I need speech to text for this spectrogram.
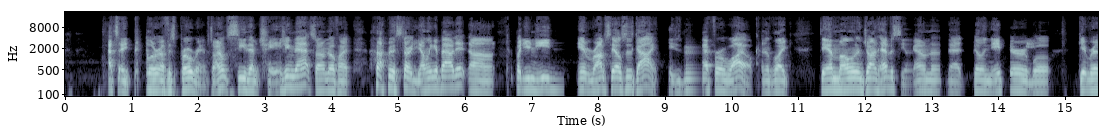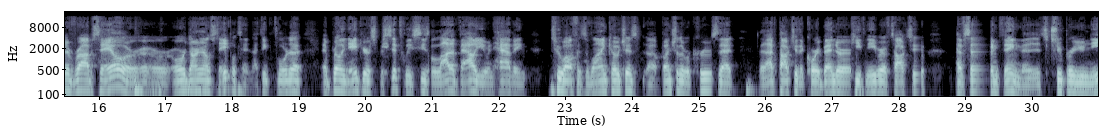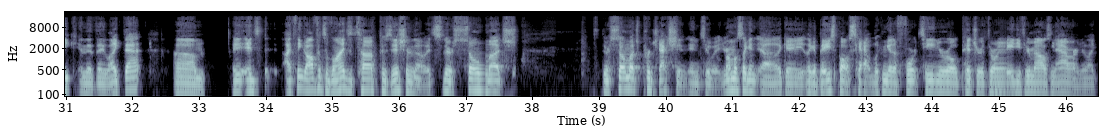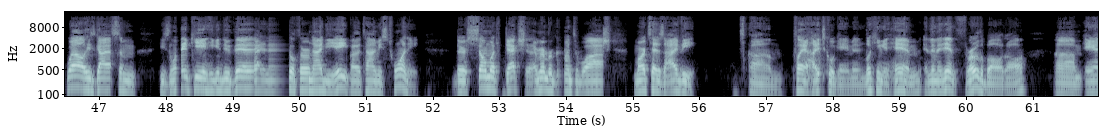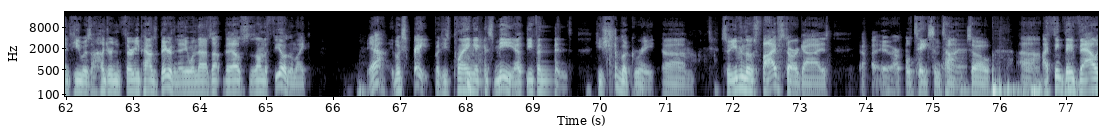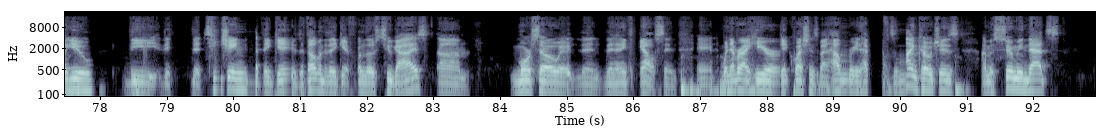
that's a pillar of his program. So I don't see them changing that. So I don't know if I, I'm going to start yelling about it. Um, but you need and Rob Sale's his guy. He's been that for a while, kind of like Dan Mullen and John Hevesy. Like, I don't know that Billy Napier will get rid of Rob Sale or, or, or Darnell Stapleton. I think Florida and Billy Napier specifically sees a lot of value in having two offensive line coaches. A bunch of the recruits that, that I've talked to, that Corey Bender, Keith Niebuhr have talked to, have said the same thing that it's super unique and that they like that. Um, it, it's I think offensive line's a tough position though. It's there's so much there's so much projection into it. You're almost like an uh, like a like a baseball scout looking at a 14 year old pitcher throwing 83 miles an hour, and you're like, well, he's got some, he's lanky and he can do this, and he'll throw 98 by the time he's 20. There's so much projection. I remember going to watch Martez Ivey um, play a high school game and looking at him, and then they didn't throw the ball at all. Um, and he was 130 pounds bigger than anyone that was that else was on the field. I'm like, yeah, he looks great, but he's playing against me as defense end. He should look great. Um, so even those five star guys uh, will take some time. So um, I think they value the, the the teaching that they get, the development that they get from those two guys. Um, more so than than anything else. And and whenever I hear get questions about how we're going to have offensive line coaches, I'm assuming that's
